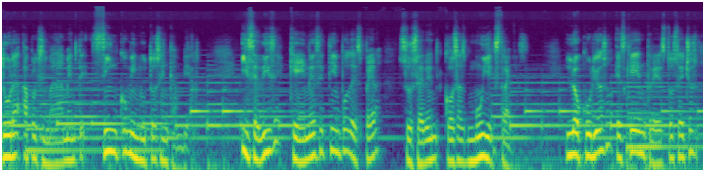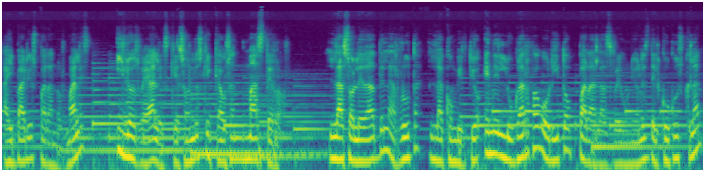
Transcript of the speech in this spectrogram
dura aproximadamente 5 minutos en cambiar y se dice que en ese tiempo de espera suceden cosas muy extrañas. Lo curioso es que entre estos hechos hay varios paranormales y los reales que son los que causan más terror. La soledad de la ruta la convirtió en el lugar favorito para las reuniones del Ku Klux Klan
